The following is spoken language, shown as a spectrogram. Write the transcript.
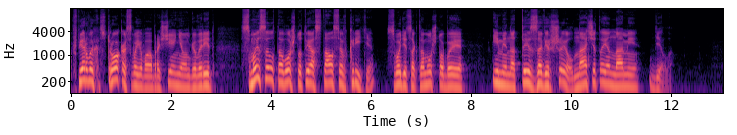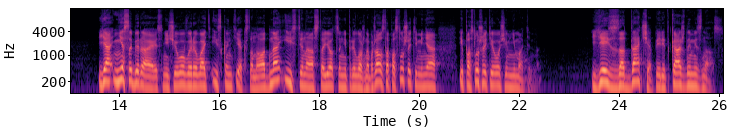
в первых строках своего обращения он говорит, смысл того, что ты остался в Крите, сводится к тому, чтобы именно ты завершил начатое нами дело. Я не собираюсь ничего вырывать из контекста, но одна истина остается непреложна. Пожалуйста, послушайте меня и послушайте очень внимательно. Есть задача перед каждым из нас.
